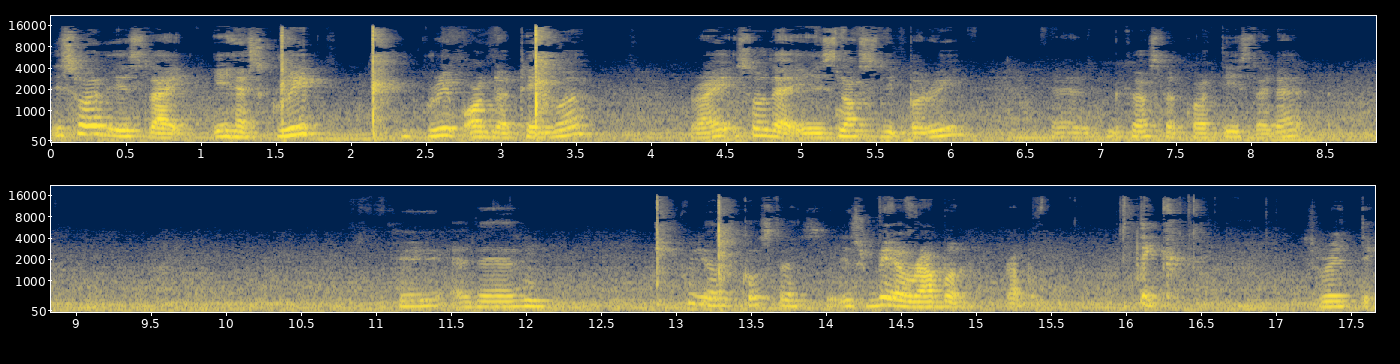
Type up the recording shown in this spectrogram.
This one is like, it has grip, grip on the table, right? So that it's not slippery. And because the quality is like that. Okay, and then put your coasters. It's made of rubber, rubber, thick. It's very thick.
